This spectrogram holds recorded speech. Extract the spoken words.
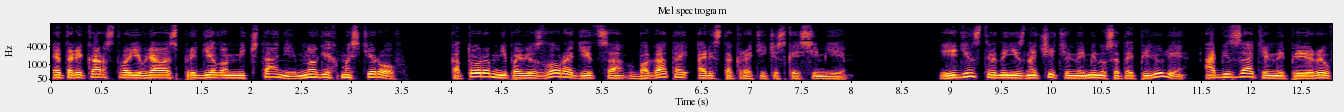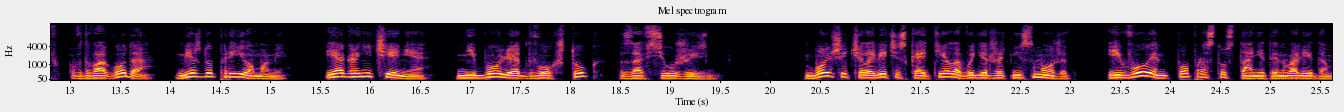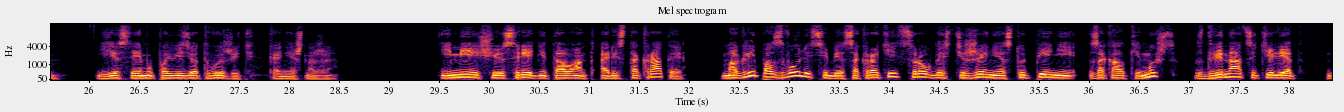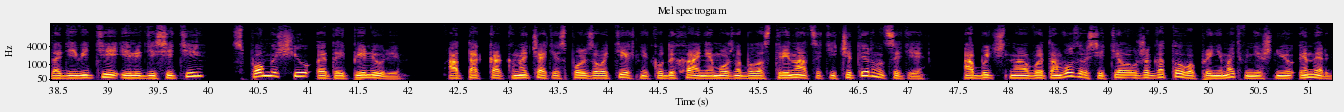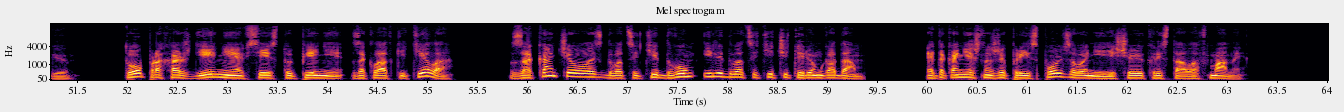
Это лекарство являлось пределом мечтаний многих мастеров, которым не повезло родиться в богатой аристократической семье. Единственный незначительный минус этой пилюли – обязательный перерыв в два года между приемами и ограничение не более двух штук за всю жизнь. Больше человеческое тело выдержать не сможет, и воин попросту станет инвалидом, если ему повезет выжить, конечно же. Имеющие средний талант аристократы могли позволить себе сократить срок достижения ступени закалки мышц с 12 лет до 9 или 10 с помощью этой пилюли. А так как начать использовать технику дыхания можно было с 13 и 14, обычно в этом возрасте тело уже готово принимать внешнюю энергию, то прохождение всей ступени закладки тела заканчивалось к 22 или 24 годам. Это, конечно же, при использовании еще и кристаллов маны.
